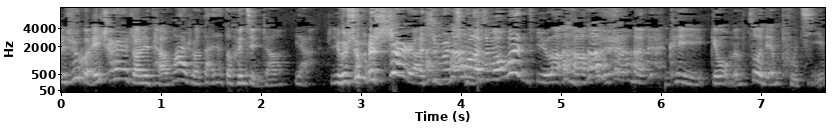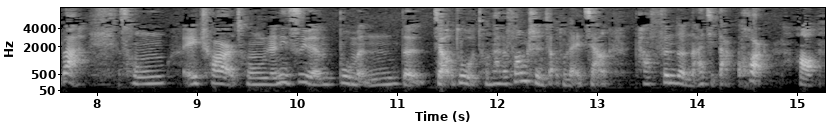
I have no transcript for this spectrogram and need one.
如果 HR 要找你谈话的时候，大家都很紧张呀，有什么事儿啊？是不是出了什么问题了？可以给我们做点普及吧？从 HR 从人力资源部门的角度，从它的 function 角度来讲，它分的哪几大块儿？好，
